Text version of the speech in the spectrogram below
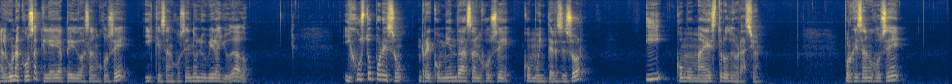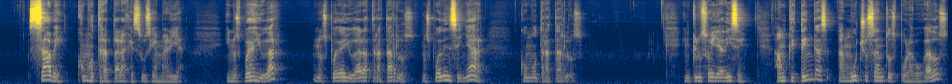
alguna cosa que le haya pedido a San José y que San José no le hubiera ayudado. Y justo por eso recomienda a San José como intercesor y como maestro de oración. Porque San José sabe cómo tratar a Jesús y a María y nos puede ayudar, nos puede ayudar a tratarlos, nos puede enseñar cómo tratarlos. Incluso ella dice, aunque tengas a muchos santos por abogados,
